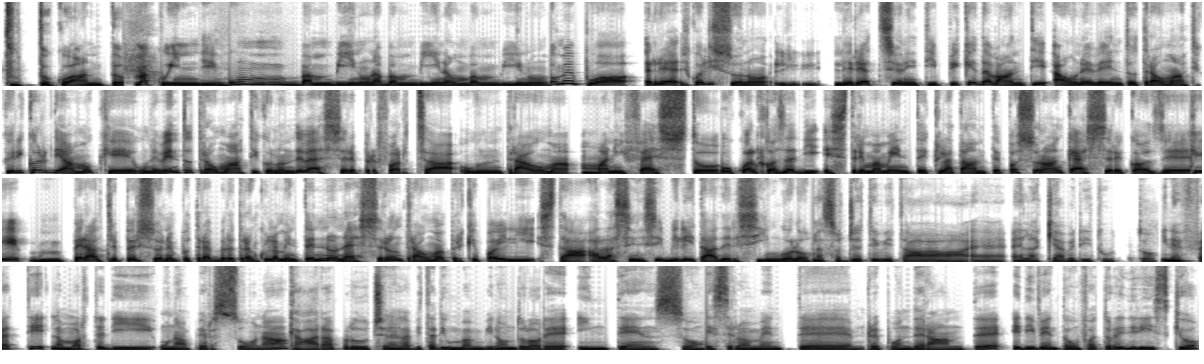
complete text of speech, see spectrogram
tutto quanto. Ma quindi un bambino, una bambina, un bambino, come può rea- quali sono le reazioni tipiche davanti a un evento traumatico? Ricordiamo che un evento traumatico non deve essere per forza un trauma manifesto o qualcosa di estremamente eclatante, possono anche essere cose che mh, per altre persone potrebbero tranquillamente non essere un trauma perché poi lì sta alla sensibilità del singolo. La soggettività è, è la chiave di tutto. In effetti la morte di una persona cara produce nella vita di un bambino un dolore intenso, estremamente preponderante e diventa un fattore di rischio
